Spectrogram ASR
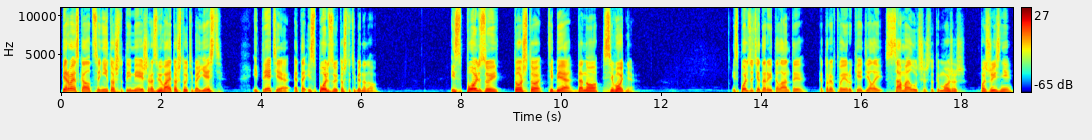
Первое, я сказал, цени то, что ты имеешь, развивай то, что у тебя есть. И третье, это используй то, что тебе дано. Используй то, что тебе дано сегодня. Используй те дары и таланты, которые в твоей руке. Делай самое лучшее, что ты можешь по жизни.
